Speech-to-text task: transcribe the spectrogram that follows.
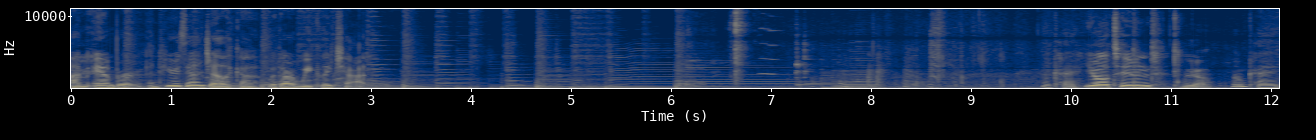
I'm Amber, and here's Angelica with our weekly chat. Okay, you all tuned? Yeah. Okay.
